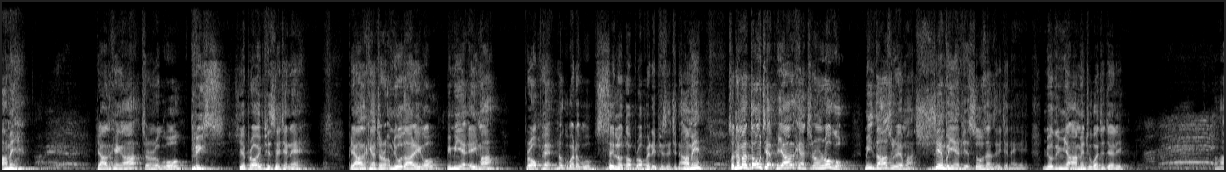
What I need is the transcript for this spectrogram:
အာမင်ဘုရားသခင်ကကျွန်တော်တို့ကို priest ယေဘရယဖြစ်စေခြင်းနဲ့ဘုရားသခင်ကကျွန်တော်အမျိုးသားတွေကိုမိမိရဲ့အိမ်မှာ prophet နှုတ်ကပတ်တော်ကိုဆေလွတ်သော prophet တွေဖြစ်စေခြင်းအာမင်ဆိုနံပါတ်3ချက်ဘုရားသခင်ကကျွန်တော်တို့ကို မိသားစုထဲမှာရှင်ဘုရင်ဖြစ်စိုးစံစေခြင်းနဲ့အမျိုးသမီးများအာမင်ထူပါကြကြလေးအာမင်ဟာ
